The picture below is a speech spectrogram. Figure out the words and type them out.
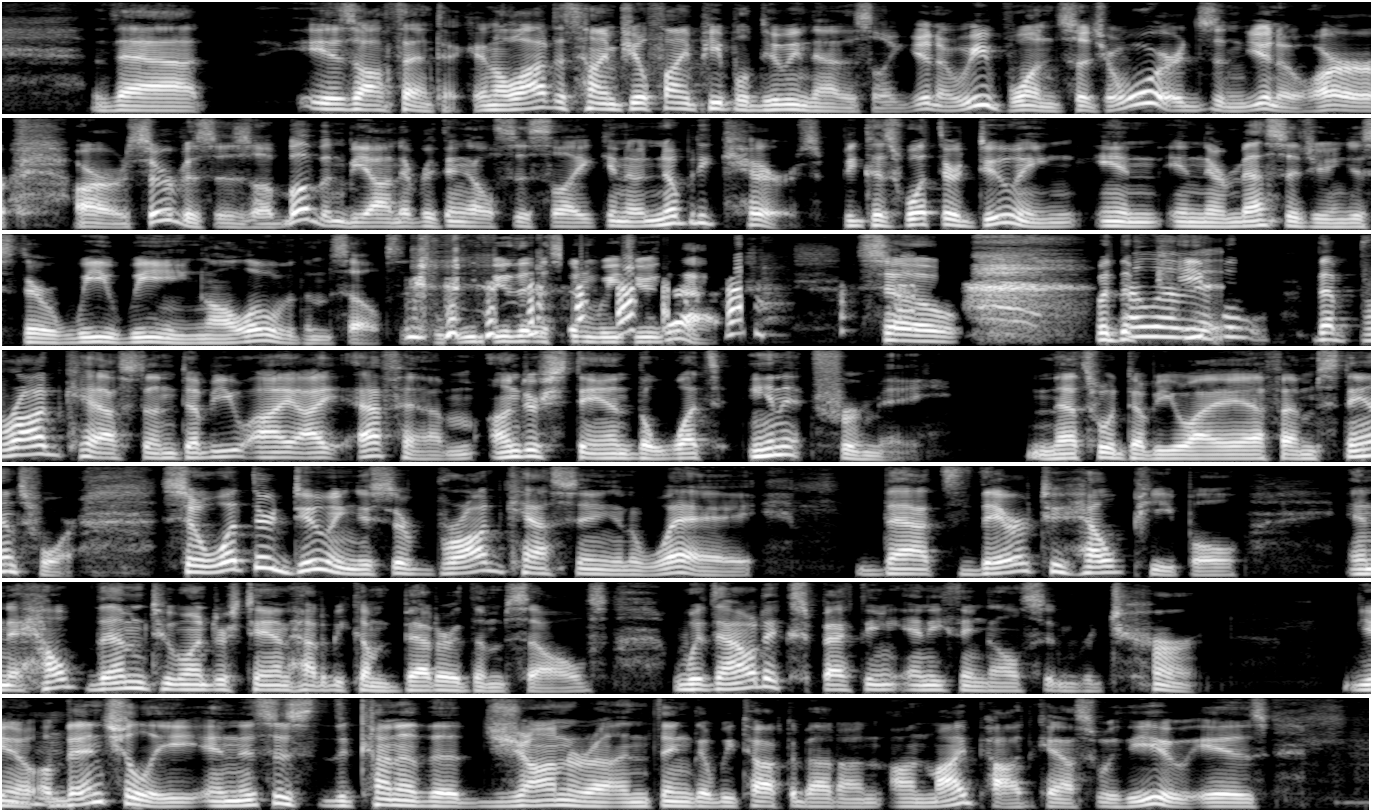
that is authentic. And a lot of times you'll find people doing that as like, you know, we've won such awards and, you know, our our services above and beyond everything else. Is like, you know, nobody cares because what they're doing in in their messaging is they're wee weeing all over themselves. It's, we do this and we do that. So but the people it. that broadcast on WIIFM understand the what's in it for me. And that's what WIIFM stands for. So what they're doing is they're broadcasting in a way that's there to help people and to help them to understand how to become better themselves without expecting anything else in return. You know, mm-hmm. eventually, and this is the kind of the genre and thing that we talked about on on my podcast with you is,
